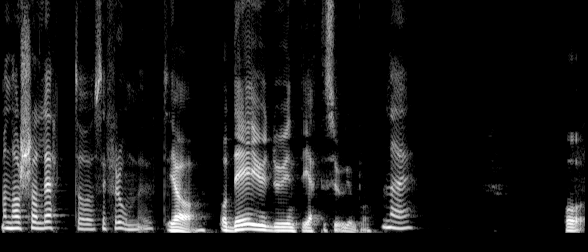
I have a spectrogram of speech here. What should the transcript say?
man har chalett och ser from ut. Ja, och det är ju du inte jättesugen på. Nej. Och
